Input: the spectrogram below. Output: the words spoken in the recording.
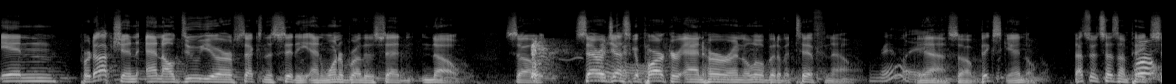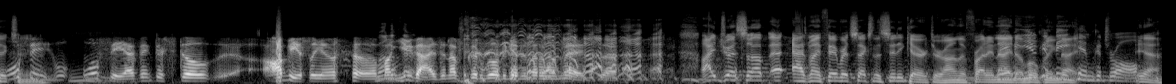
in production, and I'll do your Sex in the City. And Warner Brothers said no. So Sarah Jessica oh. Parker and her are in a little bit of a tiff now. really? Yeah, so big scandal. That's what it says on page well, six. we'll anyway. see. We'll- We'll see. I think there's still, uh, obviously, uh, among you guys, enough goodwill to get another one made. So. I dress up as my favorite Sex in the City character on the Friday night Maybe of you opening can be night. Kim Cattrall. Yeah,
